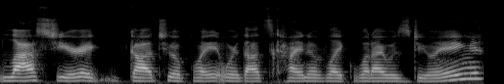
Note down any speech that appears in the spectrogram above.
Last year it got to a point where that's kind of like what I was doing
